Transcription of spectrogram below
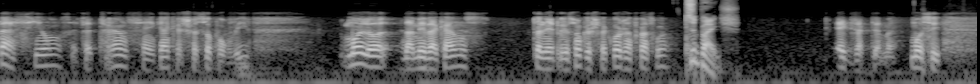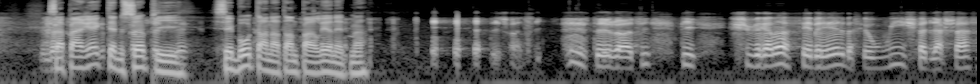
passion. Ça fait 35 ans que je fais ça pour vivre. Moi, là, dans mes vacances, tu as l'impression que je fais quoi, Jean-François? Tu pêches. Exactement. Moi, c'est. Ça paraît que t'aimes ça, puis. C'est beau de t'en entendre parler, honnêtement. T'es gentil. T'es gentil. Puis, je suis vraiment fébrile parce que oui, je fais de la chasse,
